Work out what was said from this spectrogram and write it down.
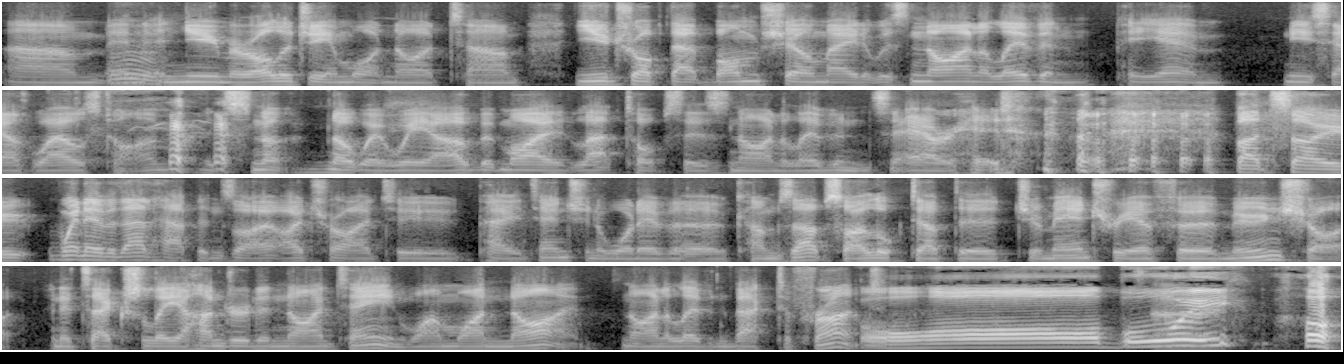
um, and, and numerology and whatnot. Um, you dropped that bombshell, mate. It was 9 11 p.m. New South Wales time. It's not, not where we are, but my laptop says 9 11. It's an hour ahead. but so whenever that happens, I, I try to pay attention to whatever comes up. So I looked up the gematria for Moonshot, and it's actually 119, 119, 9 11 back to front. Oh, boy. To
